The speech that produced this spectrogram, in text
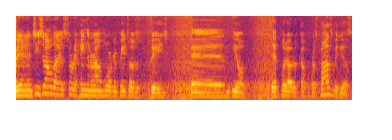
And she saw that I was sort of hanging around Morgan Page Love's page and, you know, had put out a couple response videos.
